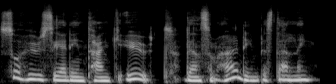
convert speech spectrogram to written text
Så hur ser din tanke ut, den som är din beställning?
